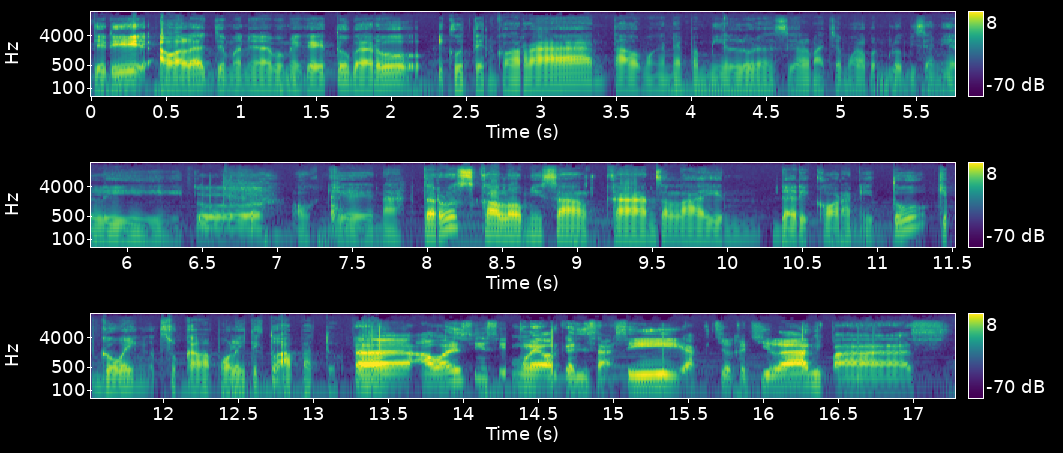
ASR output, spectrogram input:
jadi awalnya zamannya Bu Mega itu baru ikutin koran, tahu mengenai pemilu dan segala macam walaupun belum bisa milih. Tuh. Oke, nah terus kalau misalkan selain dari koran itu keep going suka sama politik tuh apa tuh? Eh, awalnya sih sih mulai organisasi ya kecil-kecilan pas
